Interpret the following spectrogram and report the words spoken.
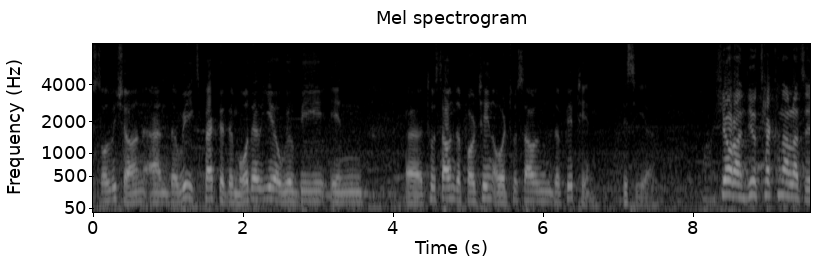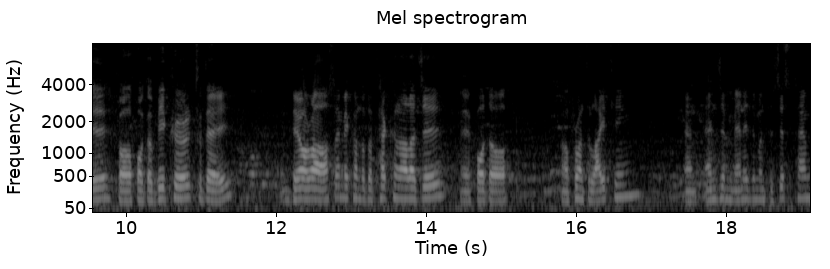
solution, and we expect that the model year will be in uh, 2014 or 2015 this year. Here are new technology for, for the vehicle today. There are semiconductor technology uh, for the uh, front lighting and engine management system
